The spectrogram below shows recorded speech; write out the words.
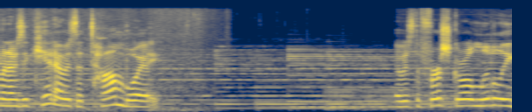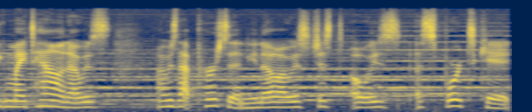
When I was a kid, I was a tomboy. I was the first girl in Little League in my town. I was, I was that person, you know? I was just always a sports kid.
